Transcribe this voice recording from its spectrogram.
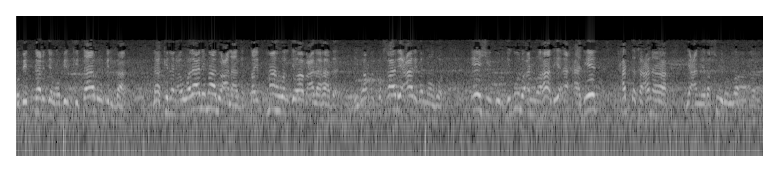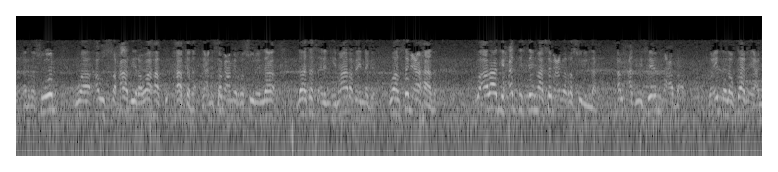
وبالترجم وبالكتاب وبالباب. لكن الأولاني ما له علاقة. طيب ما هو الجواب على هذا؟ الإمام البخاري عارف الموضوع. إيش يقول؟ يقول أنه هذه أحاديث حدث عنها يعني رسول الله الرسول أو الصحابي رواها هكذا. يعني سمع من رسول الله لا تسأل الإمارة فإنك. وسمع هذا. وأراد يحدث زي ما سمع من رسول الله. الحديثين مع بعض. وإلا لو كان يعني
